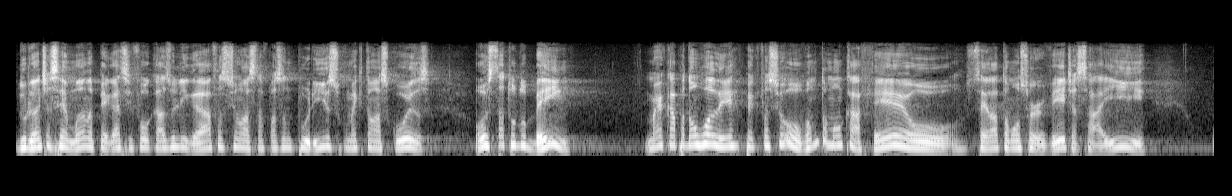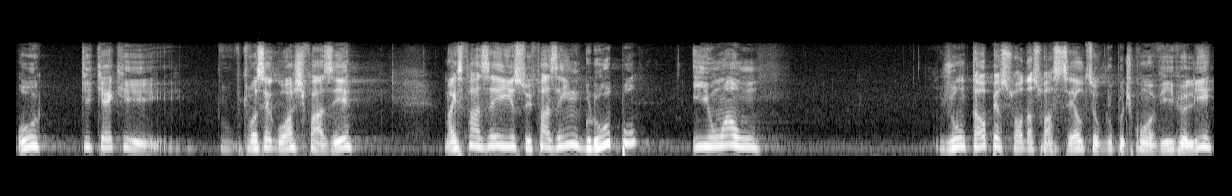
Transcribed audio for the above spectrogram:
durante a semana, pegar, se for o caso, ligar, falar assim, oh, você está passando por isso, como é que estão as coisas? Ou está tudo bem, marcar para dar um rolê. Pega e fala assim, oh, vamos tomar um café, ou, sei lá, tomar um sorvete, açaí, o que quer que, que você goste de fazer. Mas fazer isso, e fazer em grupo e um a um. Juntar o pessoal da sua célula, do seu grupo de convívio ali,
